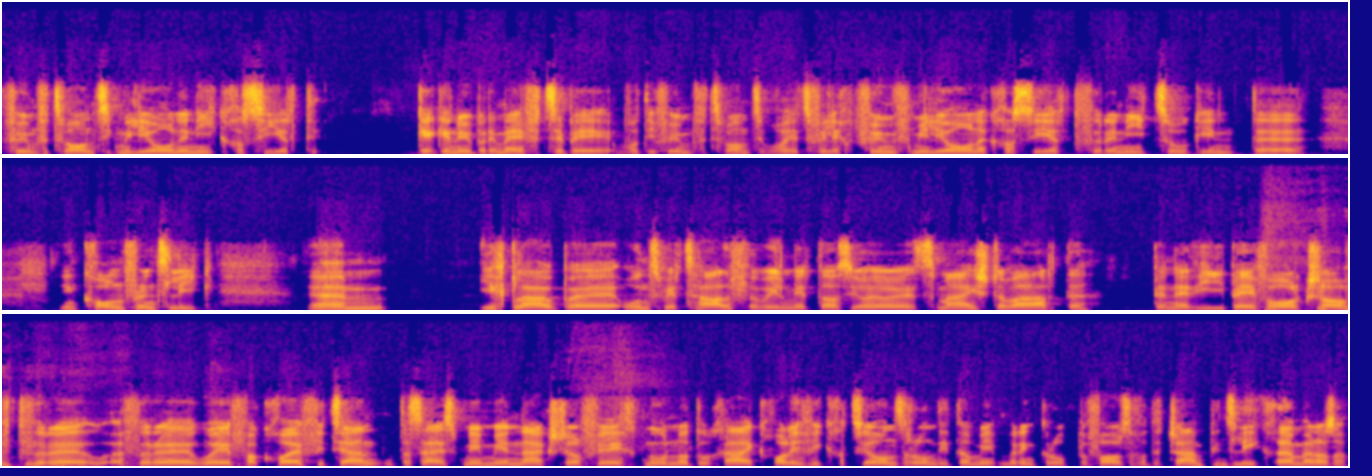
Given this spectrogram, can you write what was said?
25 Millionen einkassiert gegenüber dem FCB, wo die 25, wo jetzt vielleicht 5 Millionen kassiert für einen Einzug in die, in die Conference League. Ähm, ich glaube, uns wird es helfen, weil wir das ja jetzt Meister werden. Hat IB vorgeschafft für einen, für einen UEFA-Koeffizient. Das heisst, wir müssen nächstes Jahr vielleicht nur noch durch eine Qualifikationsrunde, damit wir in die Gruppenphase von der Champions League kommen. Also,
